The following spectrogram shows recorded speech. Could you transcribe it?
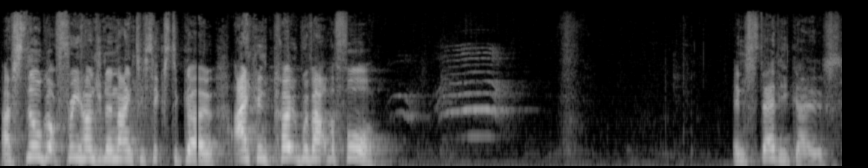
I've still got 396 to go. I can cope without the four. Instead, he goes,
